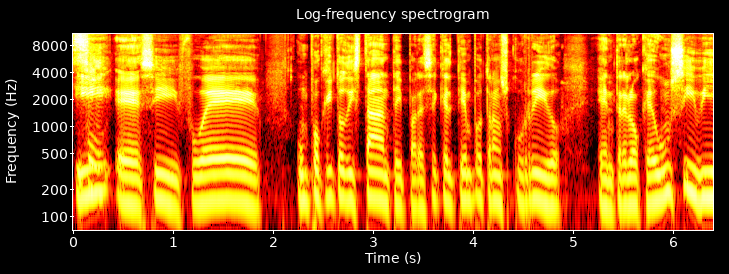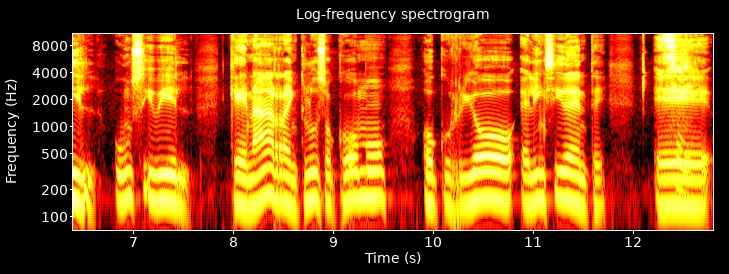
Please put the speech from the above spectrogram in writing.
Y Sí. eh, sí, fue un poquito distante y parece que el tiempo transcurrido entre lo que un civil, un civil que narra incluso cómo ocurrió el incidente, eh,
